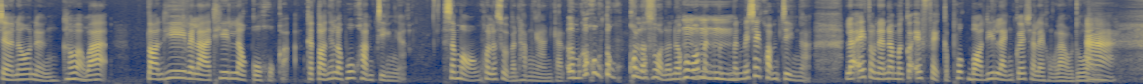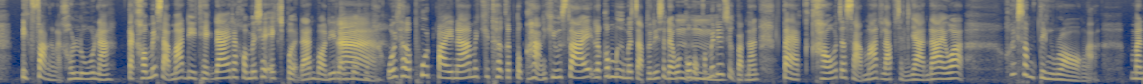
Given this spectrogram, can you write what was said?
เจอโน่หนึ่งเขาบอกว่า ตอนที่เวลาที่เราโกหกอะกับตอนที่เราพูดความจริงอะ สมองคนละส่วนมันทำงานกัน เออมันก็คงต้องคนละส่วนแล้วเนอะเพราะว่ามันมันมันไม่ใช่ความจริงอะแล้วไอ้ตรงนั้นนะมันก็เอฟเฟกกับพวก body language อะไรของเราด้วยอ่าอีกฝั่งน่ะเขารู้นะ แต่เขาไม่สามารถ detect ได้ถ้าเขาไม่ใช่ expert ด้าน body language อ่าโอ้ยเธอพูดไปนะเมื่อกี้เธอกระตุกหางคิ้วซ้าย แล้วก็มือมาจับตัวนี้แสดงว่าโกหก อืมเขาไม่ได้รู้สึกแบบนั้น แต่เขาจะสามารถรับสัญญาณได้ว่าเฮ้ย something wrong อะมัน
